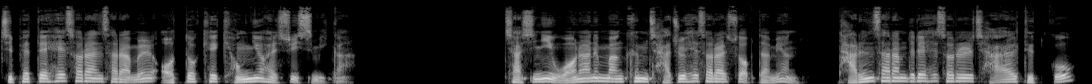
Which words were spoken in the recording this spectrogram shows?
집회 때 해설한 사람을 어떻게 격려할 수 있습니까? 자신이 원하는 만큼 자주 해설할 수 없다면 다른 사람들의 해설을 잘 듣고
